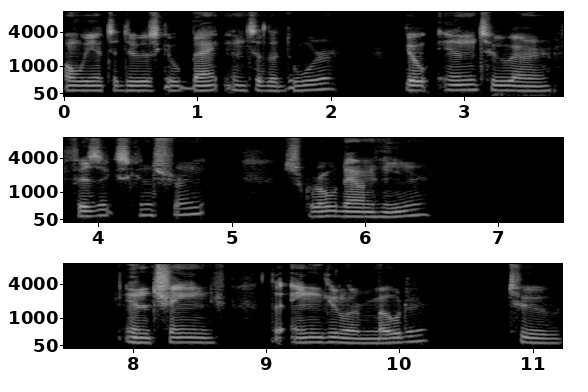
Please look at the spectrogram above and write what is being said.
all we have to do is go back into the door, go into our physics constraint, scroll down here, and change the angular motor to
